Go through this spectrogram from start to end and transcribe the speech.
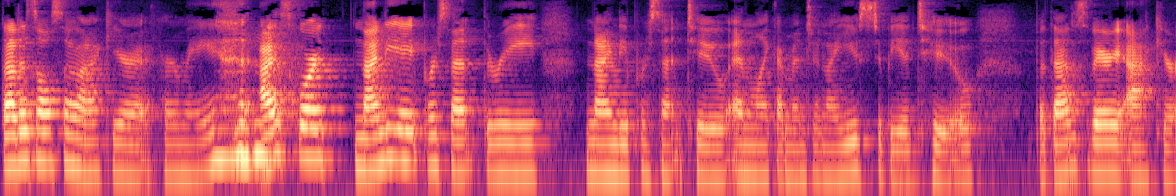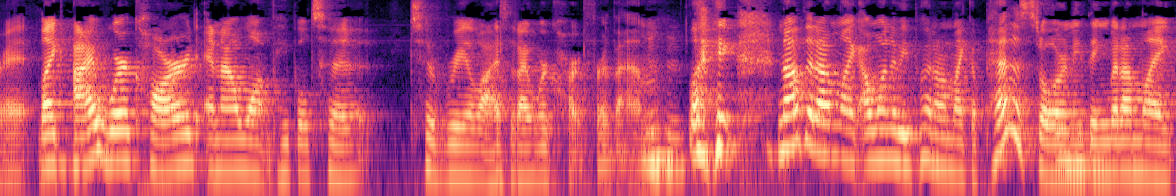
That is also accurate for me. Mm-hmm. I scored 98% 3, 90% 2. And like I mentioned, I used to be a 2. but that is very accurate. Like I work hard and I want people to to realize that I work hard for them. Mm-hmm. Like not that I'm like I want to be put on like a pedestal or mm-hmm. anything, but I'm like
